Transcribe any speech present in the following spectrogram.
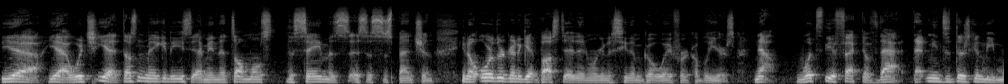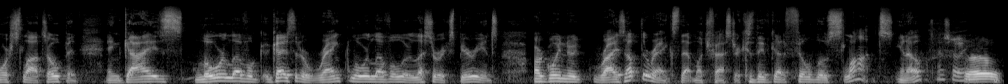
Yeah, yeah, which yeah, it doesn't make it easy. I mean, it's almost the same as, as a suspension, you know, or they're going to get busted and we're going to see them go away for a couple of years. Now, what's the effect of that? That means that there's going to be more slots open, and guys lower level, guys that are ranked lower level or lesser experienced, are going to rise up the ranks that much faster because they've got to fill those slots, you know. Essentially. So,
